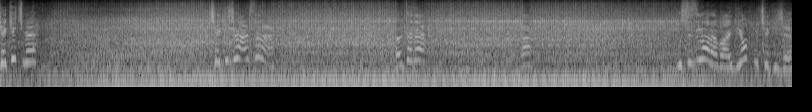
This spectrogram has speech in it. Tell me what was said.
Çekiç mi? Çekici versene. Ötede. Heh. Bu sizin arabaydı. Yok mu çekici?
